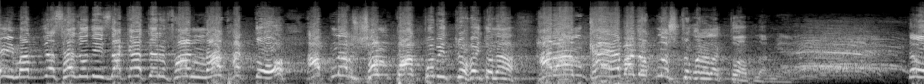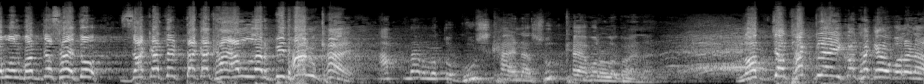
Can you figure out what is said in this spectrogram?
এই মাদ্রাসা যদি জাকাতের ফান না থাকতো, আপনার সম্পদ পবিত্র হইতো না, হারাম খায় আবাদত নষ্ট করা লাগতো আপনার মেয়ে। তো মাদ্রাসায় তো জাকাতের টাকা খায়, আল্লাহর বিধান খায়, আপনার মতো ঘুষ খায় না, সুদ খায় বড় লোক হয় না। লজ্জা থাকলে এই কথা কেউ বলে না।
